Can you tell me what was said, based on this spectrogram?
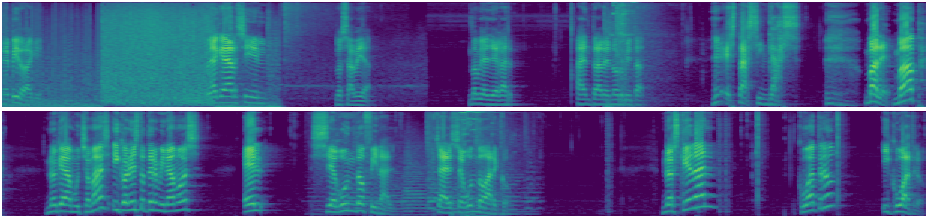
Me pido de aquí. Voy a quedar sin. Lo sabía. No voy a llegar a entrar en órbita. Está sin gas. Vale, map. No queda mucho más. Y con esto terminamos el segundo final. O sea, el segundo arco. Nos quedan cuatro y cuatro.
